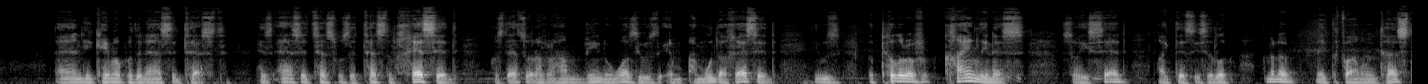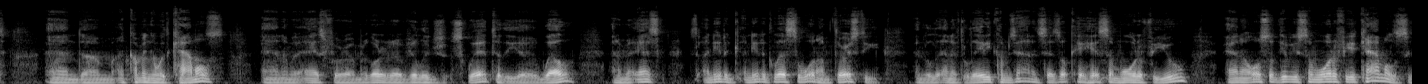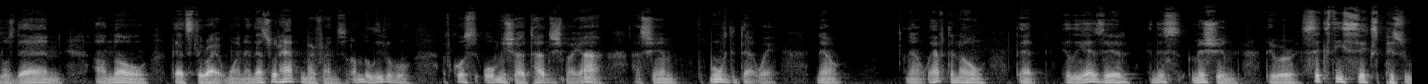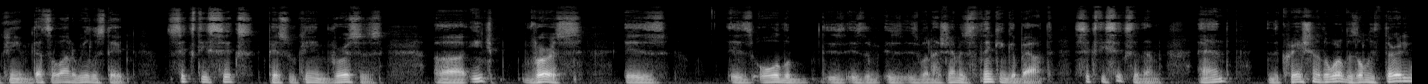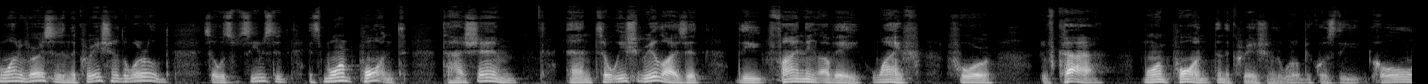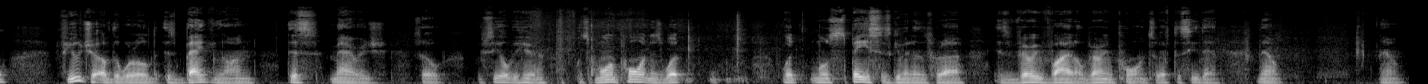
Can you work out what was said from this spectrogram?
And he came up with an acid test. His acid test was a test of chesed, because that's what Avraham Avinu was. He was Amuda Chesed. He was the pillar of kindliness. So he said like this. He said, "Look, I'm going to make the following test, and um, I'm coming in with camels." And I'm going to ask for. I'm going to go to the village square to the uh, well, and I'm going to ask. I need a I need a glass of water. I'm thirsty. And the, and if the lady comes out and says, "Okay, here's some water for you," and I'll also give you some water for your camels, he goes, then I'll know that's the right one. And that's what happened, my friends. Unbelievable. Of course, all Mishatad Hashem moved it that way. Now, now we have to know that Eliezer in this mission there were 66 pesukim. That's a lot of real estate. 66 pesukim verses uh, each verse is is all the is is, the, is is what Hashem is thinking about. Sixty six of them, and in the creation of the world, there's only thirty one verses in the creation of the world. So it seems that it's more important to Hashem, and so we should realize it. The finding of a wife for Rivka more important than the creation of the world because the whole future of the world is banking on this marriage. So we see over here, what's more important is what what most space is given in the Torah is very vital, very important. So we have to see that. Now, now,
